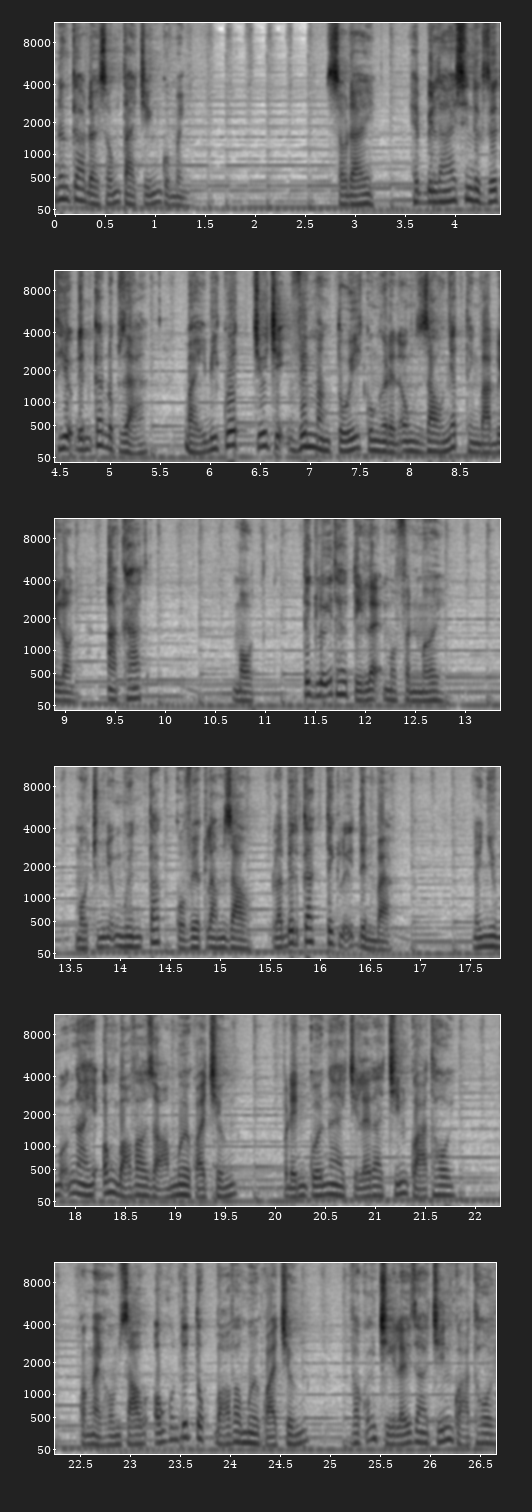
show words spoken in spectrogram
nâng cao đời sống tài chính của mình. Sau đây, Happy Life xin được giới thiệu đến các độc giả 7 bí quyết chữa trị viêm màng túi của người đàn ông giàu nhất thành Babylon, Akkad. 1. Tích lũy theo tỷ lệ 1 phần 10 một trong những nguyên tắc của việc làm giàu là biết cách tích lũy tiền bạc. Nếu như mỗi ngày ông bỏ vào giỏ 10 quả trứng và đến cuối ngày chỉ lấy ra 9 quả thôi, qua ngày hôm sau ông cũng tiếp tục bỏ vào 10 quả trứng và cũng chỉ lấy ra 9 quả thôi,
